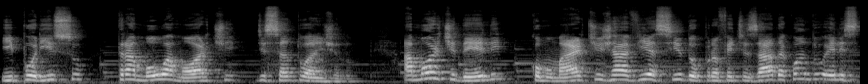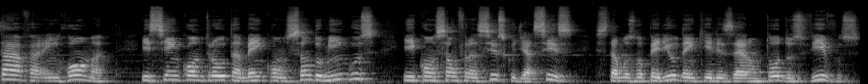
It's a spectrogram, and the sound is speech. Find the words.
e por isso tramou a morte de Santo Ângelo. A morte dele, como Marte, já havia sido profetizada quando ele estava em Roma e se encontrou também com São Domingos e com São Francisco de Assis. Estamos no período em que eles eram todos vivos.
